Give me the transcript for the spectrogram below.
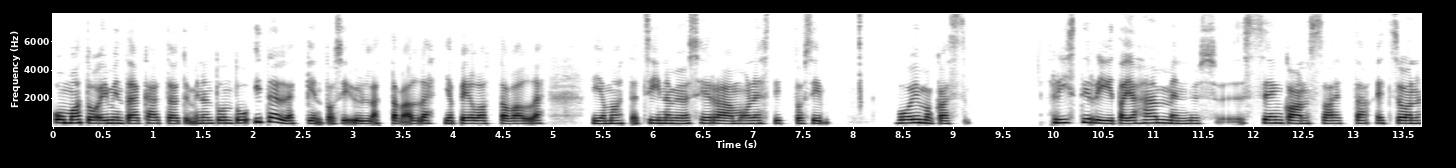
oma toiminta ja käyttäytyminen tuntuu itsellekin tosi yllättävälle ja pelottavalle. Ja mä että siinä myös herää monesti tosi voimakas ristiriita ja hämmennys sen kanssa, että, että se on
